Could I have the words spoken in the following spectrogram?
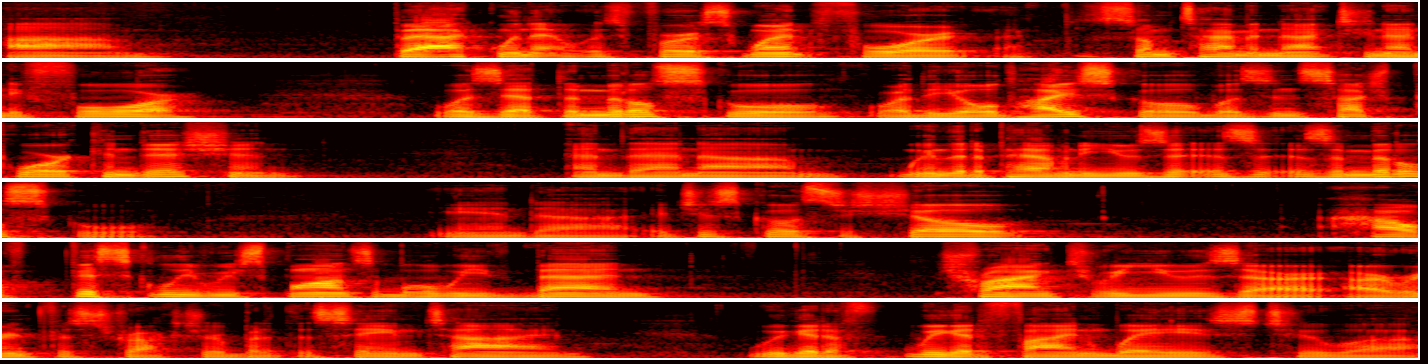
um, back when that was first went for it, sometime in 1994, was that the middle school or the old high school was in such poor condition. And then um, we ended up having to use it as, as a middle school. And uh, it just goes to show how fiscally responsible we've been trying to reuse our, our infrastructure, but at the same time, we got to we got to find ways to uh,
